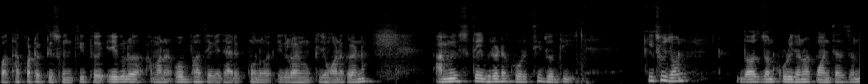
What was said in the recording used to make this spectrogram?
কথা, কটুক্তি শুনছি। তো এগুলো আমার অভ্যাস হয়ে গেছে, আর কোনো এগুলো আমি কিছু মনে করি না। আমি শুধু এই ভিডিওটা করছি যদি কিছু জন দশজন কুড়ি জন বা পঞ্চাশ জন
